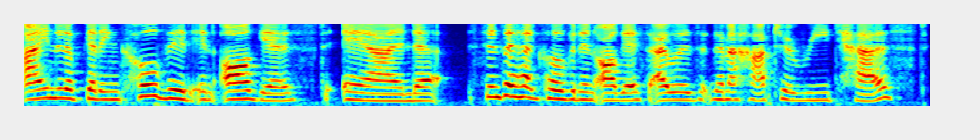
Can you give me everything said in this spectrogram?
I ended up getting COVID in August and since I had COVID in August, I was going to have to retest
